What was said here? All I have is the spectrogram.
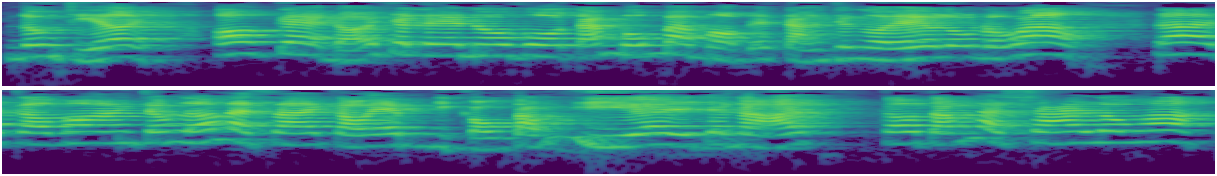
Đúng chị ơi, ok, đổi cho Lenovo 8431 để tặng cho người yêu luôn, đúng không? Rồi cầu mong ăn chống lớn là sai cầu em gì, cậu tắm gì vậy cho nội? Cầu tắm là sai luôn ha.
